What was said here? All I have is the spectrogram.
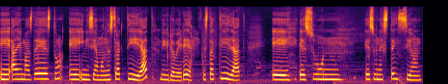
Eh, además de esto, iniciamos nuestra actividad Bibliovereda. Esta actividad es, un, es una extensión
